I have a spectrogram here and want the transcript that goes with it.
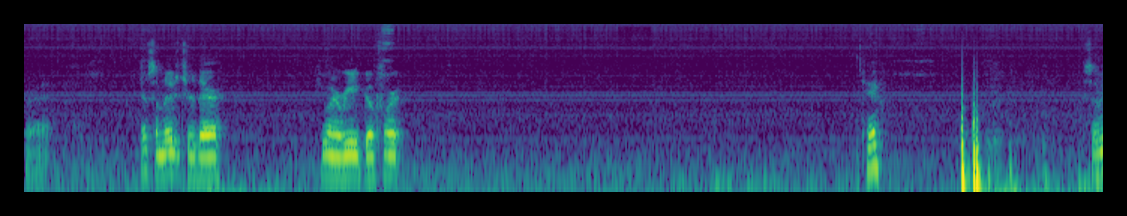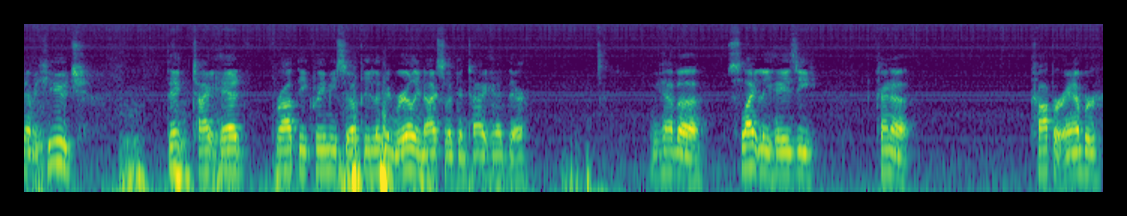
Right. There's some literature there. If you want to read it, go for it. Okay. So we have a huge, thick, tight head, frothy, creamy, silky, looking really nice looking tight head there we have a slightly hazy kind of copper amber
